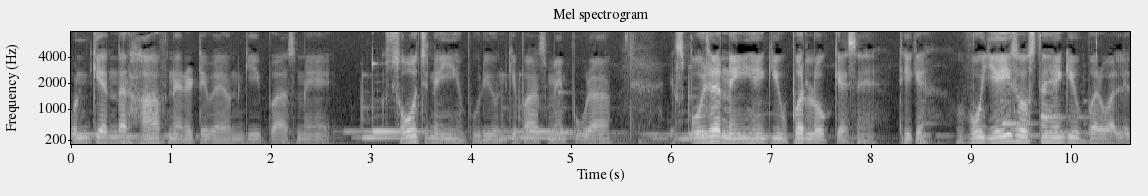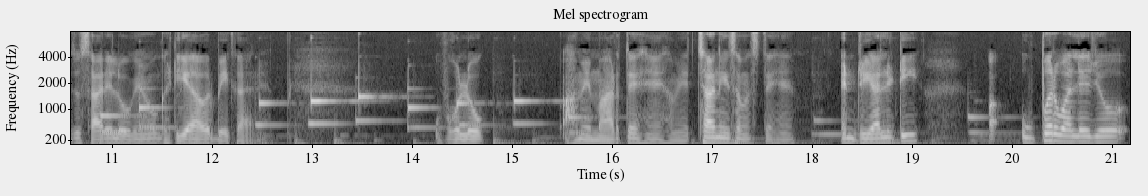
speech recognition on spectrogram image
उनके अंदर हाफ़ नैरेटिव है उनके पास में सोच नहीं है पूरी उनके पास में पूरा एक्सपोजर नहीं है कि ऊपर लोग कैसे हैं ठीक है? वो यही सोचते हैं कि ऊपर वाले जो सारे लोग हैं वो घटिया और बेकार हैं। वो लोग हमें मारते हैं, हमें अच्छा नहीं समझते हैं। एंड रियलिटी ऊपर वाले जो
